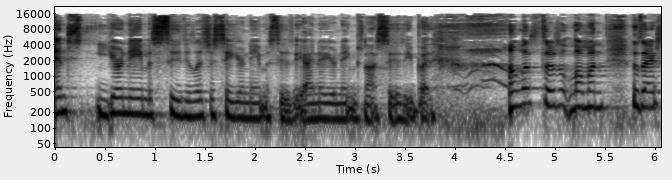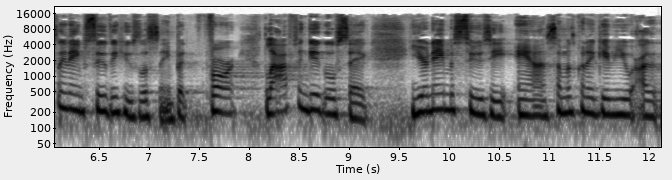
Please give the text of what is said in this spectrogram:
and your name is susie let's just say your name is susie i know your name's not susie but unless there's someone who's actually named Susie who's listening. But for laughs and giggles' sake, your name is Susie, and someone's going to give you a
